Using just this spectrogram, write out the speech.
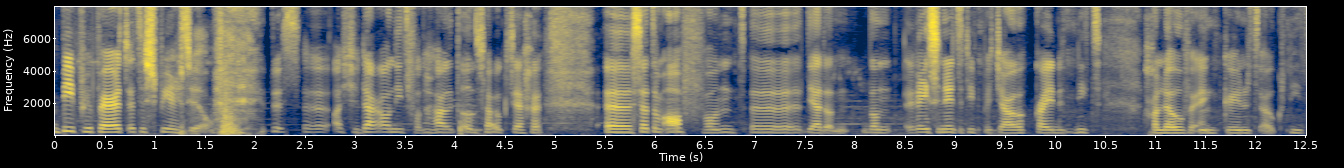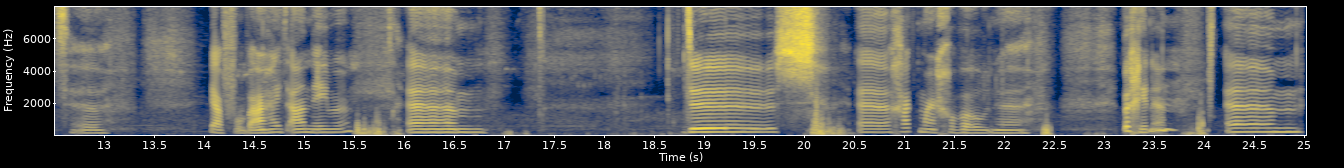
be prepared, het is spiritueel. dus uh, als je daar al niet van houdt, dan zou ik zeggen, uh, zet hem af. Want uh, ja, dan, dan resoneert het niet met jou, kan je het niet geloven en kun je het ook niet ja, voor waarheid aannemen. Um, dus ga ik maar gewoon beginnen. Um,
